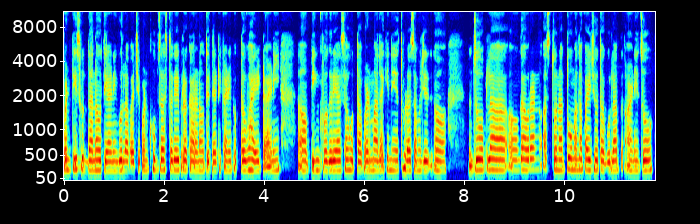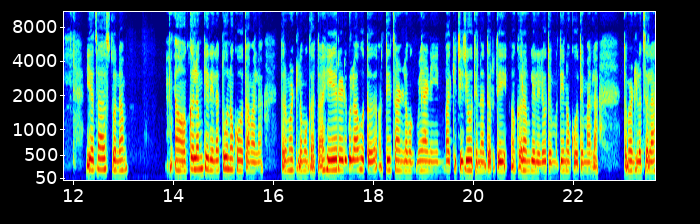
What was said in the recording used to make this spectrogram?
पण ती सुद्धा नव्हती. आणि गुलाबाचे पण खूप जास्त काही प्रकार नव्हते त्या ठिकाणी. फक्त व्हाईट आणि पिंक वगैरे असा होता. पण मला की नाही थोडासा म्हणजे जो आपला गावरान असतो ना तो मला पाहिजे होता गुलाब. आणि जो याचा असतो ना कलम केलेला तो नको होता मला. तर म्हटलं मग आता हे रेड गुलाब होतं तेच आणलं मग मी आणि बाकीचे जे होते ना तर ते कलम केलेले होते मग ते नको होते मला. तर म्हटलं चला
